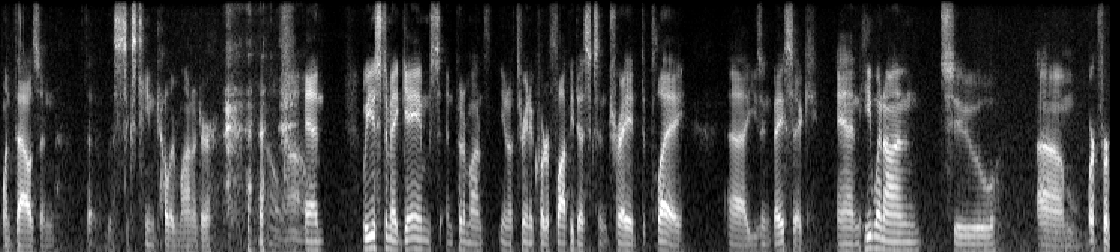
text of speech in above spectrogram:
1000, the, the 16 color monitor. Oh wow! and we used to make games and put them on, you know, three and a quarter floppy disks and trade to play uh, using BASIC. And he went on to um, worked for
